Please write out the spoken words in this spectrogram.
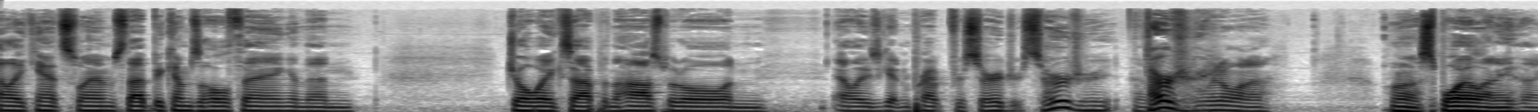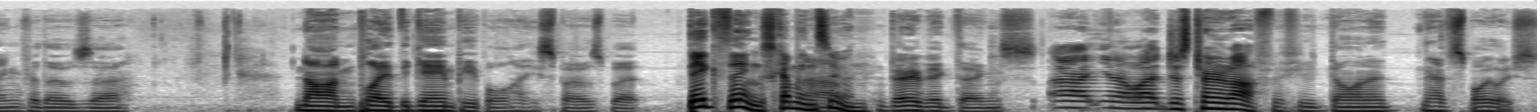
Ellie can't swim, so that becomes the whole thing, and then Joel wakes up in the hospital, and Ellie's getting prepped for surgery. Surgery. Uh, Surgery. We don't want to want to spoil anything for those uh, non-played the game people, I suppose, but big things coming um, soon Very big things. Uh, you know what? Just turn it off if you don't want to have spoilers.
